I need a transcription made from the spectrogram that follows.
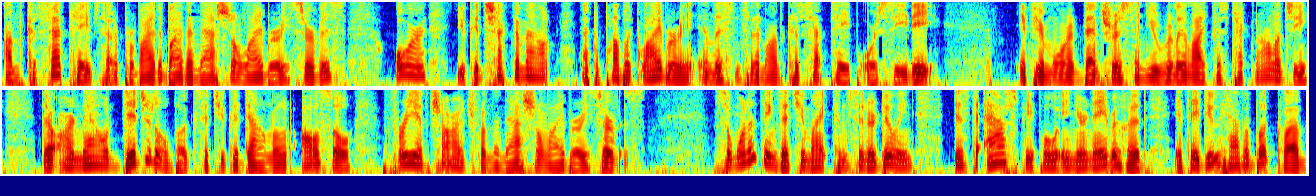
on cassette tapes that are provided by the National Library Service, or you could check them out at the public library and listen to them on cassette tape or CD. If you're more adventurous and you really like this technology, there are now digital books that you could download also free of charge from the National Library Service. So one of the things that you might consider doing is to ask people in your neighborhood if they do have a book club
